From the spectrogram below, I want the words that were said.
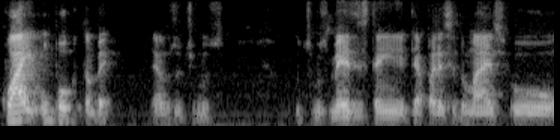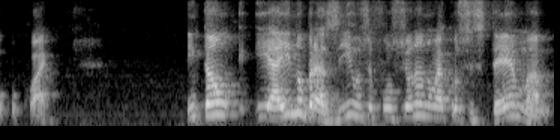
Quai um pouco também. Né? Nos últimos, últimos meses tem, tem aparecido mais o, o Quai. Então, e aí no Brasil, isso funciona num ecossistema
